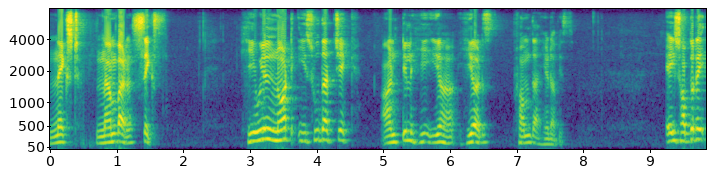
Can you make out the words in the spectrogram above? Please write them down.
Next number six he will not issue the cheque he hear- hears from the head office. এই শব্দটাই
